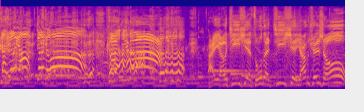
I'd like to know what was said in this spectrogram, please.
懒羊羊，加油啊！看你的啦！还有机械族的机械羊选手，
